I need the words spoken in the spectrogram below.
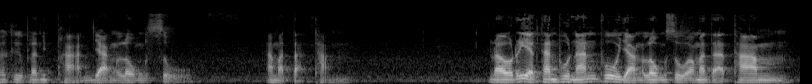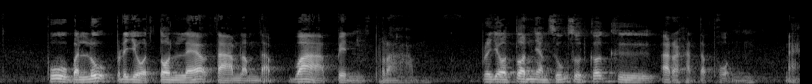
ก็คือพระนิพพานอย่างลงสู่อมตะธรรม เราเรียกท่านผู้นั้นผู้อย่างลงสู่อมตะธรรม ผู้บรรลุประโยชน์ตนแล้วตามลำดับว่าเป็นพรามประโยชน์ตนอย่างสูงสุดก็คืออรหัตผลนะ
